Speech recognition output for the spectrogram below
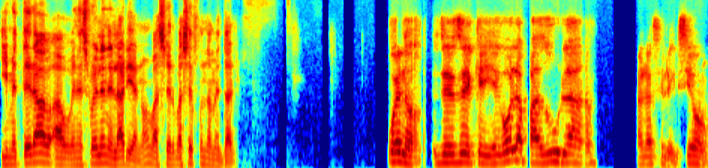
y meter a, Venezuela en el área, ¿no? Va a ser, va a ser fundamental. Bueno, desde que llegó la Padula a la selección,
